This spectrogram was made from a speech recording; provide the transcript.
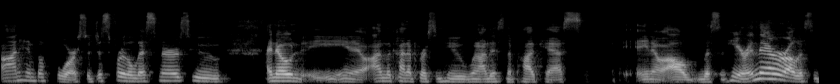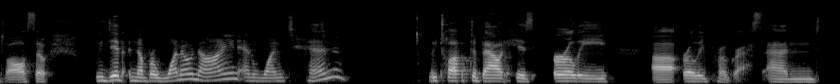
on him before. So just for the listeners who I know, you know, I'm the kind of person who, when I listen to podcasts, you know, I'll listen here and there, or I'll listen to all. So we did number 109 and 110. We talked about his early uh, early progress. And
